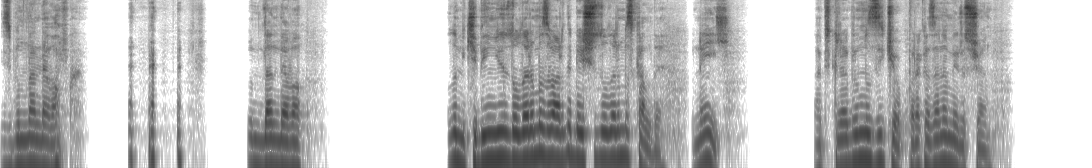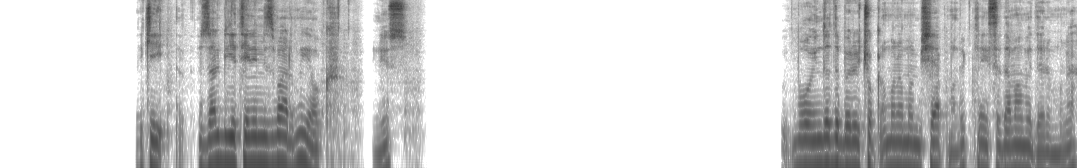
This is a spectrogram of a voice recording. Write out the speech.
Biz bundan devam. bundan devam. Oğlum 2100 dolarımız vardı 500 dolarımız kaldı. Bu ne? Subscribe'ımız hiç yok. Para kazanamıyoruz şu an. Peki özel bir yeteneğimiz var mı? Yok. Henüz. Bu oyunda da böyle çok aman aman bir şey yapmadık. Neyse devam edelim buna.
